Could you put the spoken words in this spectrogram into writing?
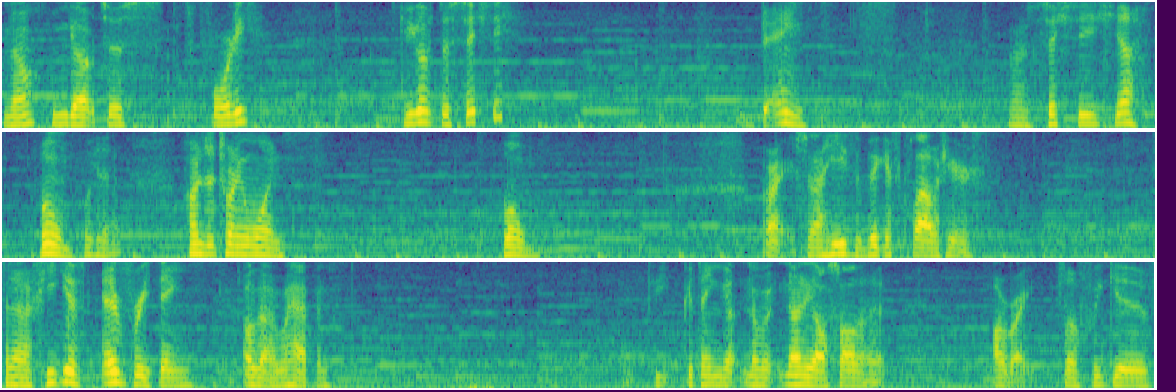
No, you can go up to 40? Can you go up to 60? Dang. Uh, 60, yeah. Boom, look at that. 121. Boom. Alright, so now he's the biggest cloud here. So now if he gives everything... Oh god, what happened? Good thing uh, none of y'all saw that. Alright, so if we give...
